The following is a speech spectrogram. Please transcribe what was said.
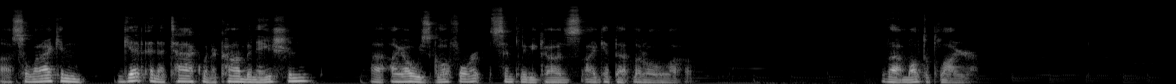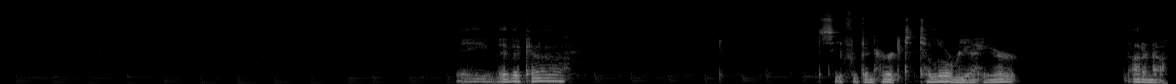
Uh, so when I can get an attack with a combination, uh, I always go for it simply because I get that little uh, that multiplier. Okay, Vivica. Let's see if we can hurt Telluria here. Not enough.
